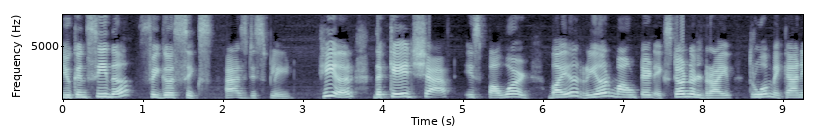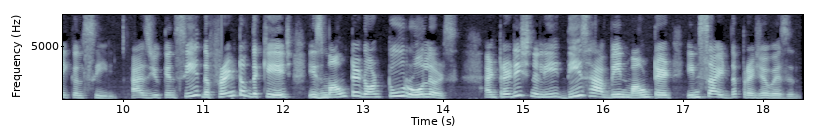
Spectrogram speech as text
You can see the figure 6 as displayed. Here, the cage shaft is powered by a rear mounted external drive through a mechanical seal. As you can see, the front of the cage is mounted on two rollers and traditionally these have been mounted inside the pressure vessel.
